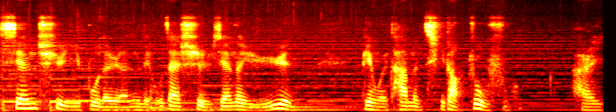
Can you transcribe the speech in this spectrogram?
先去一步的人留在世间的余韵，并为他们祈祷祝福而已。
